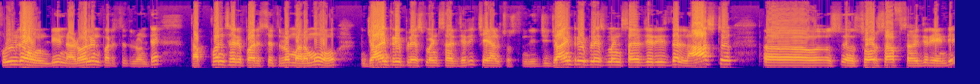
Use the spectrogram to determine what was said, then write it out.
ఫుల్గా ఉండి నడవలేని పరిస్థితులు ఉంటే తప్పనిసరి పరిస్థితిలో మనము జాయింట్ రీప్లేస్మెంట్ సర్జరీ చేయాల్సి వస్తుంది. Joint replacement surgery is the last source of surgery అండి.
